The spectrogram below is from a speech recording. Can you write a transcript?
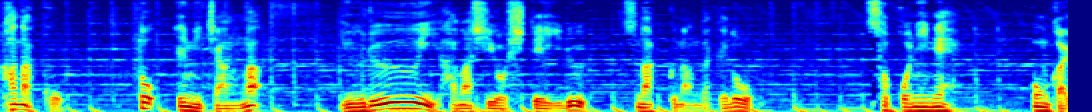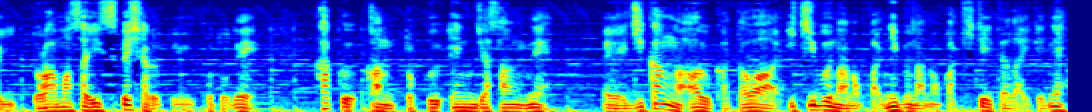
かなこ、とエミちゃんがゆるーい話をしているスナックなんだけど、そこにね、今回ドラマ祭スペシャルということで、各監督、演者さんね、えー、時間が合う方は1部なのか2部なのか来ていただいてね、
